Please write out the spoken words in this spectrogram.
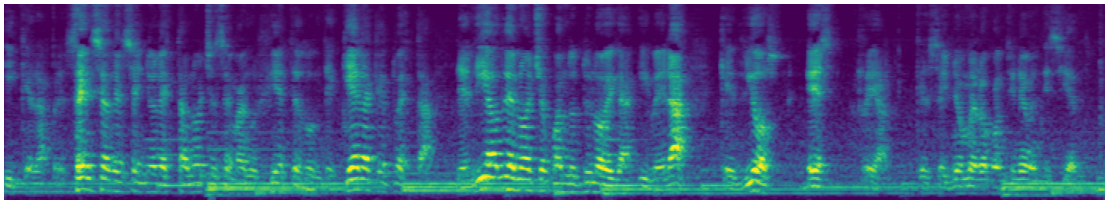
y que la presencia del Señor esta noche se manifieste donde quiera que tú estás, de día o de noche cuando tú lo oigas y verás que Dios es real. Que el Señor me lo continúe bendiciendo.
